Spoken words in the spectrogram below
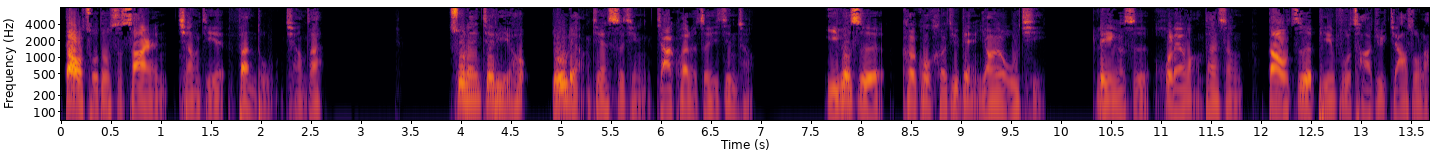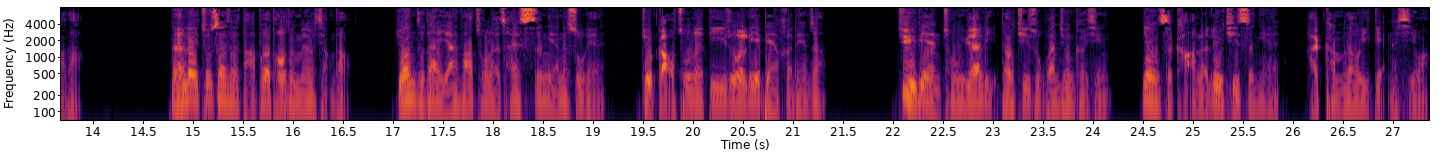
到处都是杀人、抢劫、贩毒、枪战。苏联解体以后，有两件事情加快了这一进程：一个是可控核聚变遥遥无期，另一个是互联网诞生，导致贫富差距加速拉大。人类就算是打破头都没有想到，原子弹研发出来才十年的苏联，就搞出了第一座裂变核电站。聚变从原理到技术完全可行，硬是卡了六七十年，还看不到一点的希望。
